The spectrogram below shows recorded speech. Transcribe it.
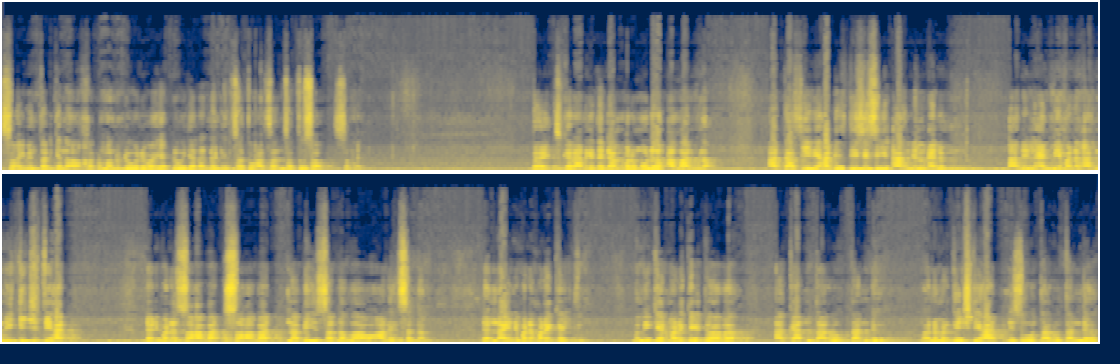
Sahih min tariq al-akhir Mana dua riwayat Dua jalan ada. Satu Hasan Satu sah, Sahih. Baik Sekarang kata Dan bermula amal pula. Atas ini hadis Di sisi ahli ilm. Ahli ilmi mana ahli ijtihad. Daripada sahabat-sahabat Nabi sallallahu alaihi wasallam. Dan lain daripada mereka itu. Memikir mereka itu apa akan taruh tanda mana mereka ijtihad disuruh taruh tanda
